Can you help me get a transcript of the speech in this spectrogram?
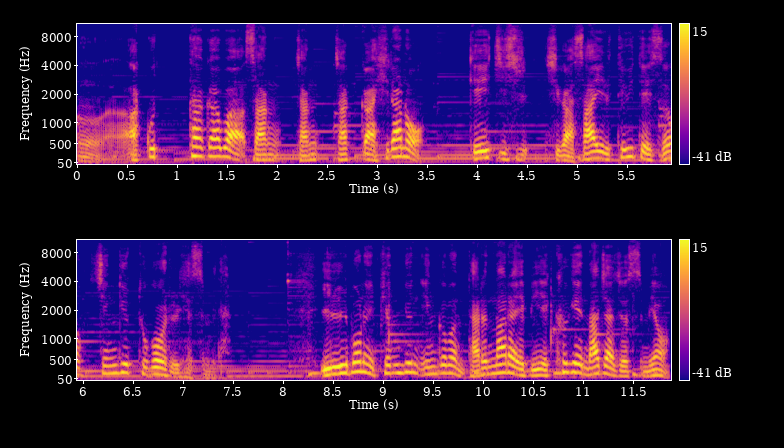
어, 아쿠타가와 상 장, 작가 히라노 게이치 시- 씨가 4일 트위터에서 신규 투고를 했습니다. 일본의 평균 임금은 다른 나라에 비해 크게 낮아졌으며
